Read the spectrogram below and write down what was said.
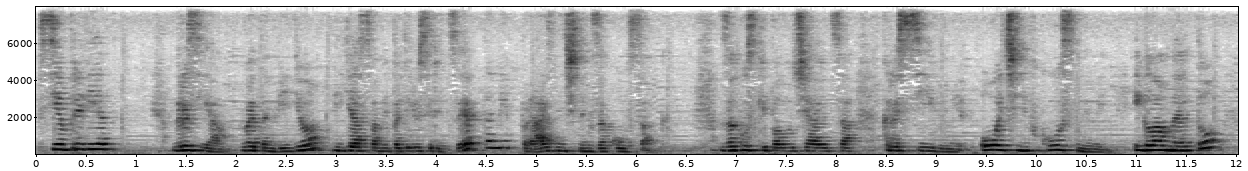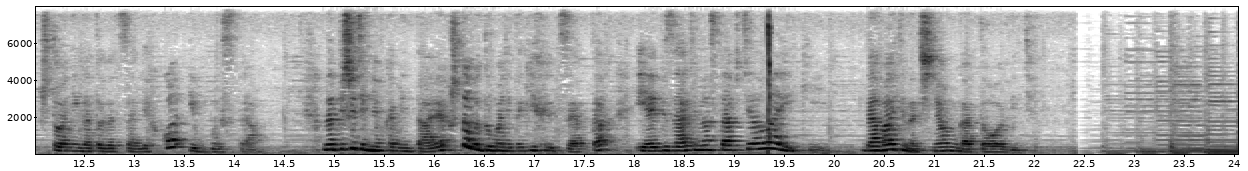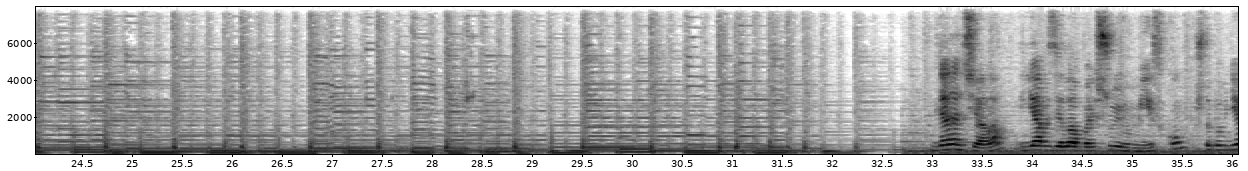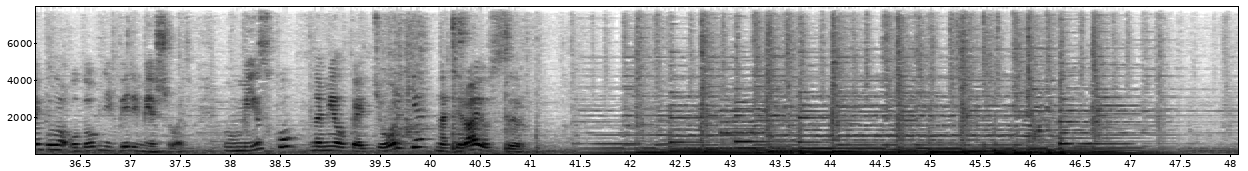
Всем привет! Друзья, в этом видео я с вами поделюсь рецептами праздничных закусок. Закуски получаются красивыми, очень вкусными. И главное то, что они готовятся легко и быстро. Напишите мне в комментариях, что вы думаете о таких рецептах и обязательно ставьте лайки. Давайте начнем готовить. Для начала я взяла большую миску, чтобы мне было удобнее перемешивать. В миску на мелкой терке натираю сыр.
